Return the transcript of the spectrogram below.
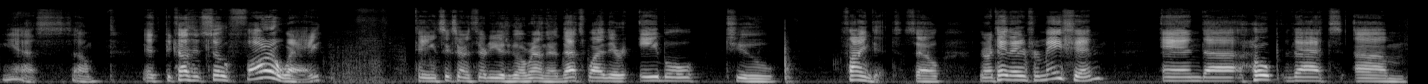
yes. So, it's because it's so far away, taking 630 years to go around there, that's why they're able to find it. So, they're going to take that information and uh, hope that. Um,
